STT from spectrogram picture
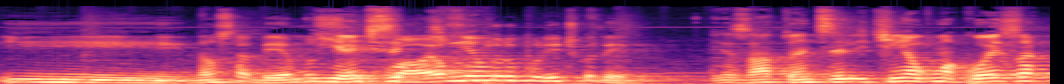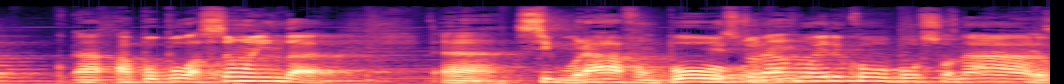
e não sabemos e qual é o futuro político dele. Exato, antes ele tinha alguma coisa a, a população ainda uh, segurava um pouco. Misturavam né? ele com o Bolsonaro,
